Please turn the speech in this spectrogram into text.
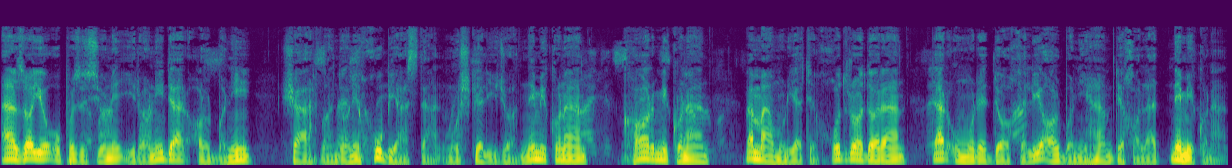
اعضای اپوزیسیون ایرانی در آلبانی شهروندان خوبی هستند. مشکل ایجاد نمی کنند کار می کنند و مأموریت خود را دارند. در امور داخلی آلبانی هم دخالت نمی کنند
